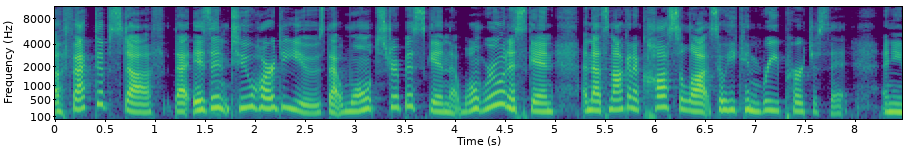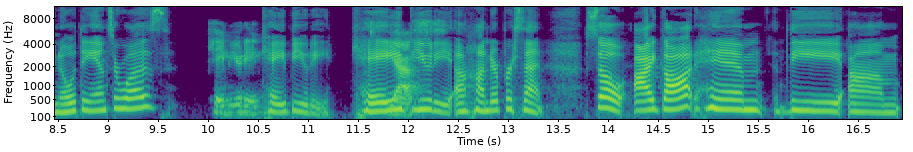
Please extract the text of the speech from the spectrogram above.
effective stuff that isn't too hard to use, that won't strip his skin, that won't ruin his skin, and that's not going to cost a lot so he can repurchase it. And you know what the answer was? K Beauty. K Beauty. K Yes. Beauty, a hundred percent. So I got him the um,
